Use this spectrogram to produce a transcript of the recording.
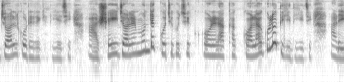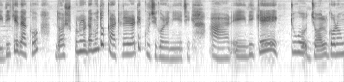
জল করে রেখে দিয়েছি। আর সেই জলের মধ্যে কুচি কুচি করে রাখা কলাগুলো দিয়ে দিয়েছি। আর এইদিকে দেখো, দশ পনেরোটা মতো কাঁঠালের আটে কুচি করে নিয়েছি। আর এইদিকে একটু জল গরম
